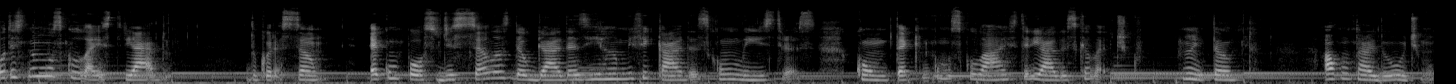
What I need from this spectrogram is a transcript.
O tecido muscular estriado do coração é composto de células delgadas e ramificadas com listras, com técnico muscular estriado esquelético. No entanto, ao contrário do último,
